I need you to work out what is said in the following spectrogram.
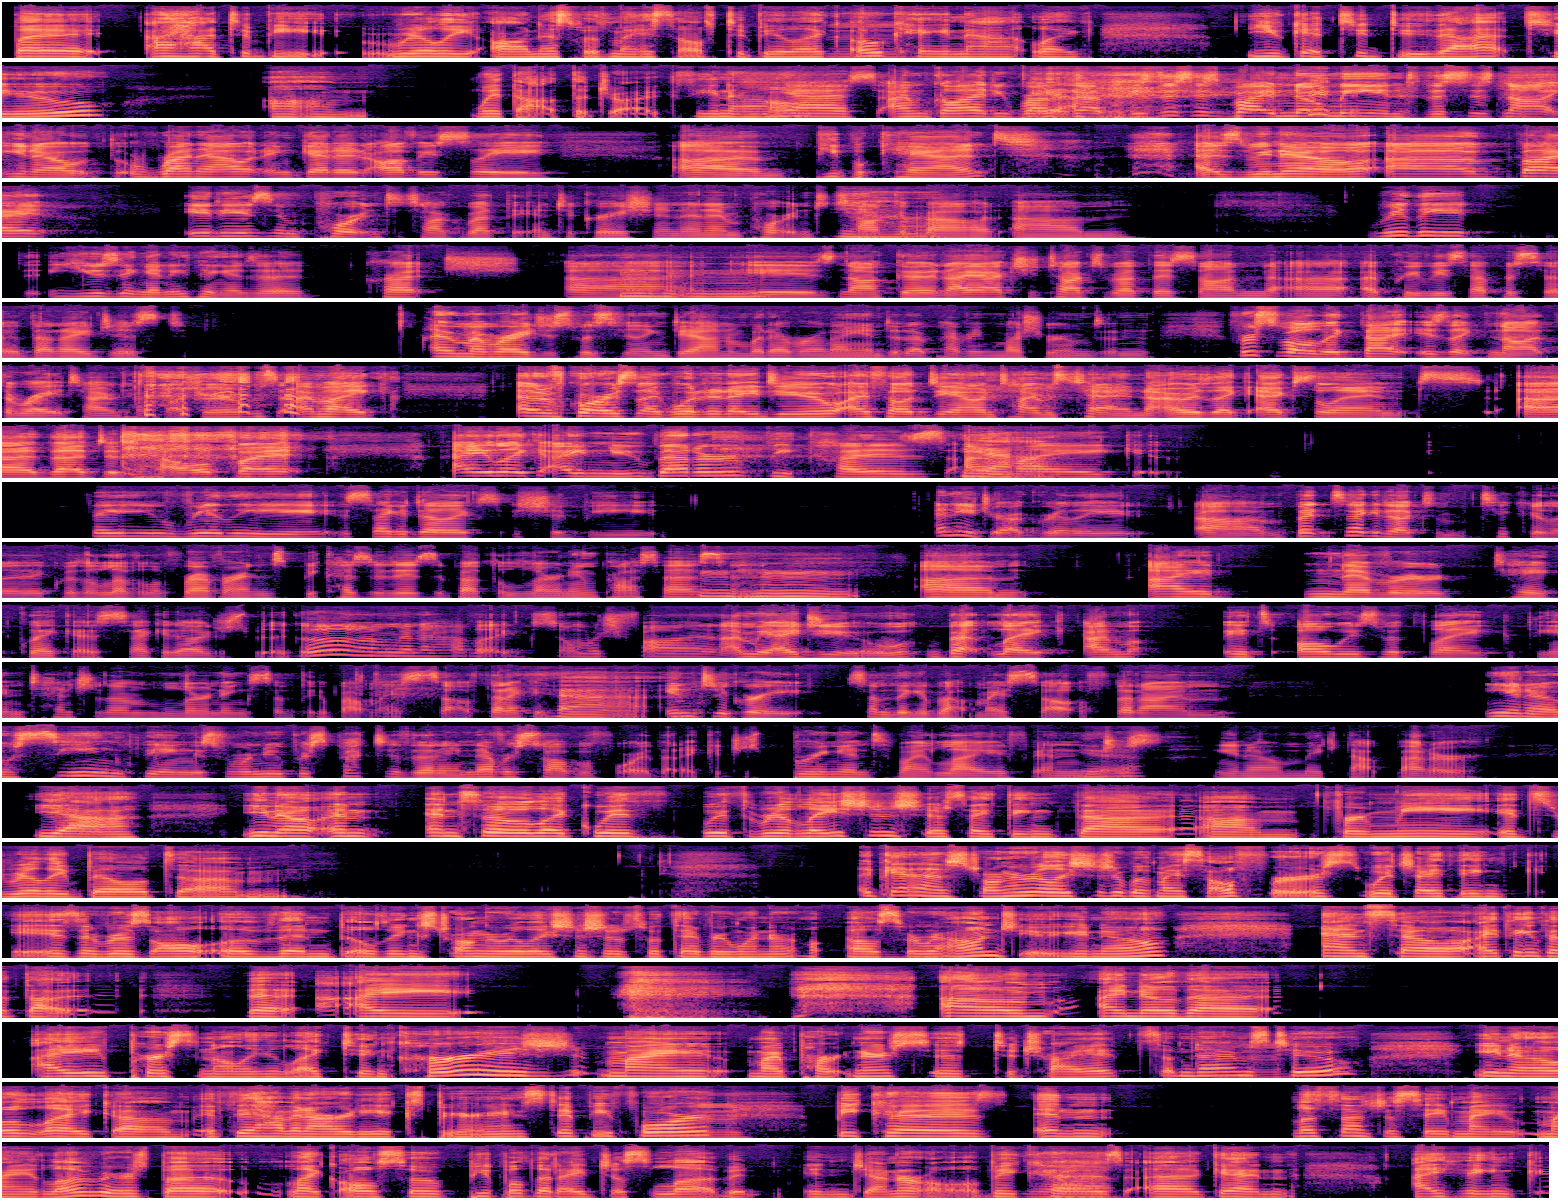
but I had to be really honest with myself to be like, Mm-hmm. okay, Nat, like you get to do that too, um, without the drugs, you know? Yes, I'm glad you brought it up because this is by no means this is not you know run out and get it. Obviously, um, people can't, as we know, uh, but it is important to talk about the integration and important to talk about um, really using anything as a crutch. Uh, Mm-hmm. Is not good. I actually talked about this on uh, a previous episode that I just I remember I just was feeling down and whatever, and I ended up having mushrooms. And first of all, like that is like not the right time to have mushrooms. I'm like, and of course, like what did I do? I felt down times ten. I was like, excellent. Uh, that didn't help, but I like I knew better because I'm like, they really psychedelics should be any drug really, um, but psychedelics in particular, like with a level of reverence because it is about the learning process. And um, I never take like a psychedelic just be like, oh, I'm gonna have like so much fun. I mean, I do, but like I'm. It's always with like the intention of learning something about myself that I can Yeah. integrate something about myself that I'm, you know, seeing things from a new perspective that I never saw before that I could just bring into my life and Yeah. just you know make that better. Yeah. You know, and and so like with with relationships, I think that um for me it's really built um again a stronger relationship with myself first, which I think is a result of then building stronger relationships with everyone else around you, you know? And so I think that that that I um I know that I personally like to encourage my my partners to, to try it sometimes too. You know, like um, if they haven't already experienced it before, because and let's not just say my my lovers, but like also people that I just love in, in general. Because uh, again, I think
